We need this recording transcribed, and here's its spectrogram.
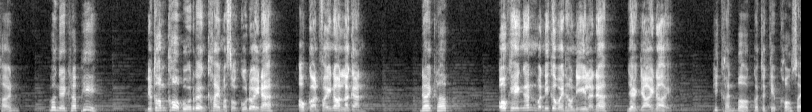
ขัน ว่าไงครับพี่ เดี๋ยวทำข้อมูลเรื่องไข้มาส่งกูด้วยนะ เอาก่อนไฟนอลแล้วกัน ได้ครับ โอเค งั้นวันนี้ก็ไปเท่านี้แหละนะ แยกย้ายได้ พี่ขันบอกก่อนจะเก็บของใส่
